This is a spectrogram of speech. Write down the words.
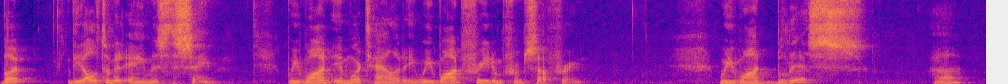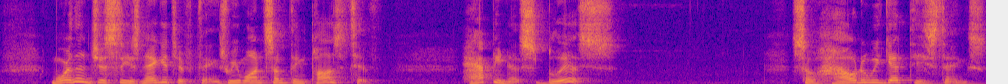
but the ultimate aim is the same. We want immortality. We want freedom from suffering. We want bliss. Huh? More than just these negative things. We want something positive. Happiness, bliss. So how do we get these things?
